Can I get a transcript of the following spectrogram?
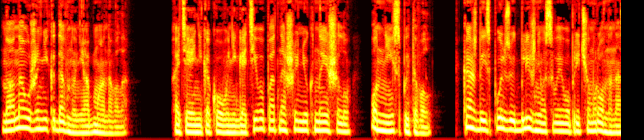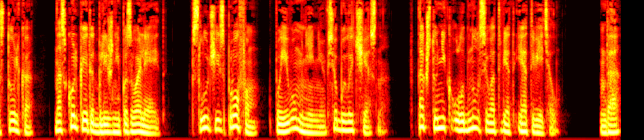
но она уже Ника давно не обманывала. Хотя и никакого негатива по отношению к Нейшелу он не испытывал. Каждый использует ближнего своего, причем ровно настолько, насколько этот ближний позволяет. В случае с профом, по его мнению, все было честно. Так что Ник улыбнулся в ответ и ответил. «Да».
